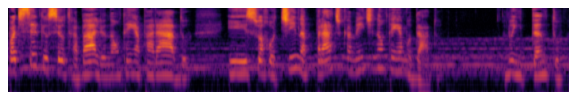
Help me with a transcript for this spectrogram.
Pode ser que o seu trabalho não tenha parado e sua rotina praticamente não tenha mudado. No entanto,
